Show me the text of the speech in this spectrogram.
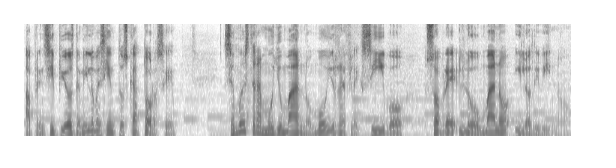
a principios de 1914 se muestra muy humano, muy reflexivo sobre lo humano y lo divino.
